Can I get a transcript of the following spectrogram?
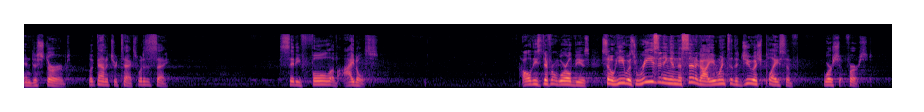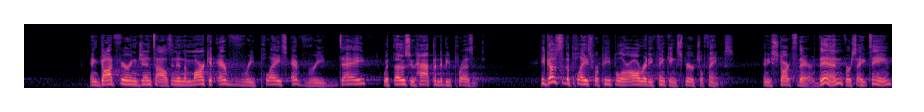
and disturbed? Look down at your text. What does it say? City full of idols. All these different worldviews. So he was reasoning in the synagogue. He went to the Jewish place of worship first. And God fearing Gentiles, and in the market every place, every day, with those who happen to be present. He goes to the place where people are already thinking spiritual things, and he starts there. Then, verse 18,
